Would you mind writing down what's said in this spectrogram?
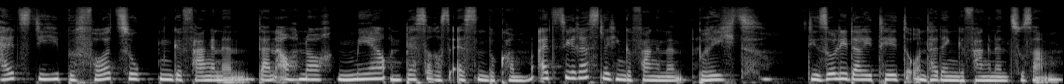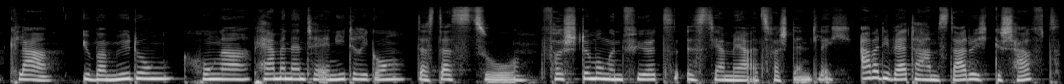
Als die bevorzugten Gefangenen dann auch noch mehr und besseres Essen bekommen als die restlichen Gefangenen, bricht die Solidarität unter den Gefangenen zusammen. Klar, Übermüdung, Hunger, permanente Erniedrigung, dass das zu Verstimmungen führt, ist ja mehr als verständlich. Aber die Wärter haben es dadurch geschafft,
